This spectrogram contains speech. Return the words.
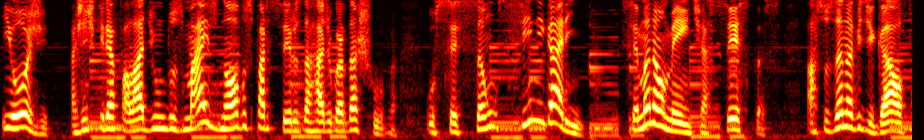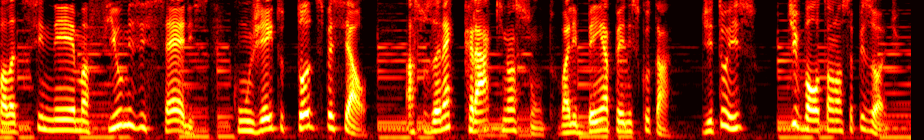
E hoje a gente queria falar de um dos mais novos parceiros da Rádio Guarda-Chuva, o Sessão Cine Garimpo. Semanalmente, às sextas, a Suzana Vidigal fala de cinema, filmes e séries com um jeito todo especial. A Suzana é craque no assunto, vale bem a pena escutar. Dito isso, de volta ao nosso episódio.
